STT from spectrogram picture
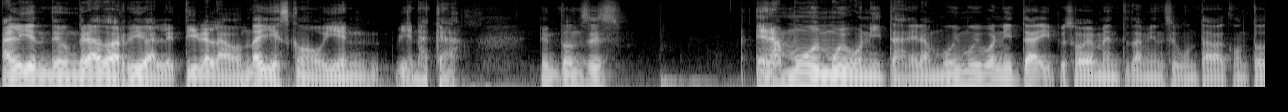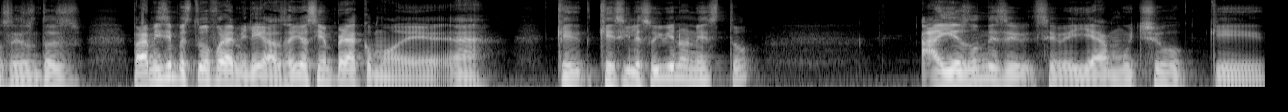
alguien de un grado arriba le tira la onda y es como bien, bien acá. Entonces, era muy, muy bonita, era muy, muy bonita y pues obviamente también se juntaba con todos esos. Entonces, para mí siempre estuvo fuera de mi liga, o sea, yo siempre era como de, ah, que, que si le soy bien honesto, ahí es donde se, veía mucho que,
